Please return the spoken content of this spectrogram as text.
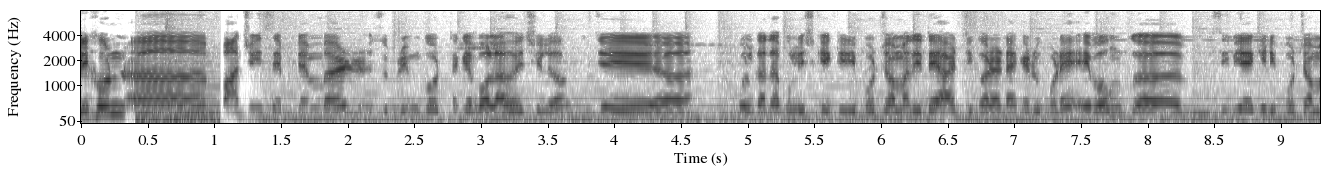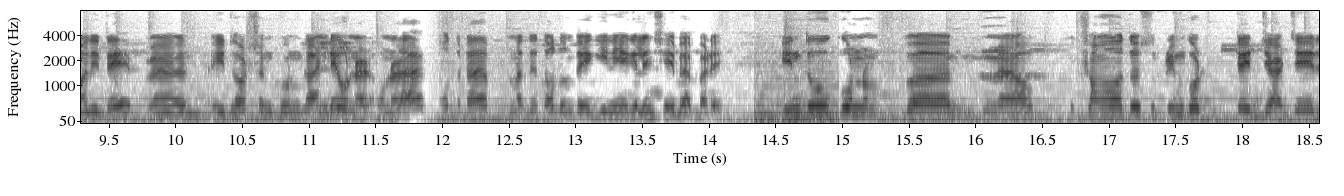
দেখুন পাঁচই সেপ্টেম্বর সুপ্রিম কোর্ট থেকে বলা হয়েছিল যে কলকাতা পুলিশকে একটি রিপোর্ট জমা দিতে আরজিকর অ্যাটাকের উপরে, এবং সিবিআইকে রিপোর্ট জমা দিতে এই ধর্ষণ খুন কাণ্ডে ওনার, ওনারা কতটা ওনাদের তদন্ত এগিয়ে নিয়ে গেলেন সেই ব্যাপারে। কিন্তু কোন খুব সম্ভবত সুপ্রিম কোর্টের জাজের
